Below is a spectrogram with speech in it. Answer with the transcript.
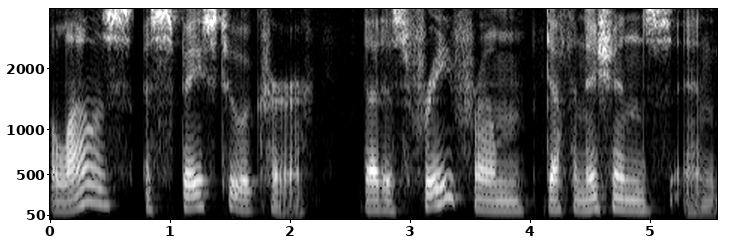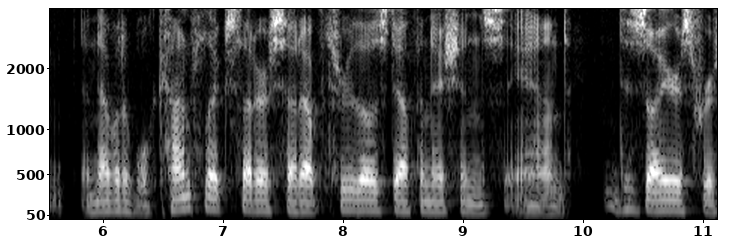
allows a space to occur that is free from definitions and inevitable conflicts that are set up through those definitions and desires for a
